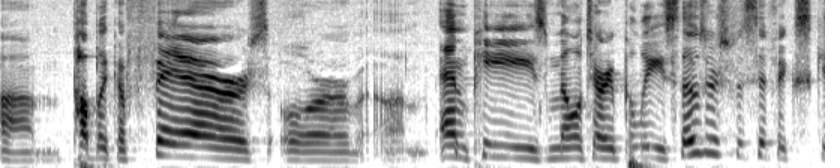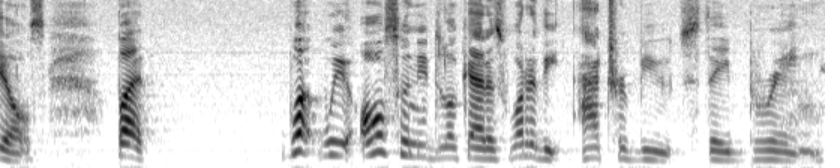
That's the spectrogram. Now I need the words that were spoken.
um, public affairs or um, MPs, military police, those are specific skills. But what we also need to look at is what are the attributes they bring.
